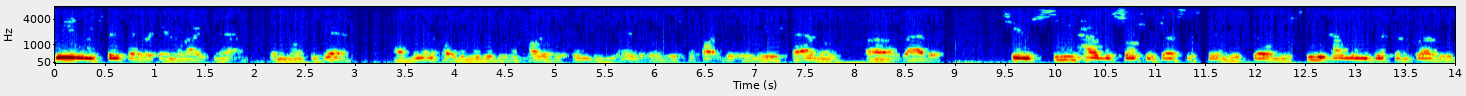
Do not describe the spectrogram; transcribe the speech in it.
being in the state that we're in right now. And once again, uh, being a part of the media, being a part of the NBA, or just a part of the NBA family, uh, rather, to see how the social justice thing is going, you see how many different brothers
